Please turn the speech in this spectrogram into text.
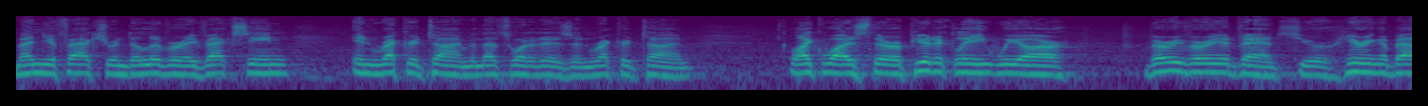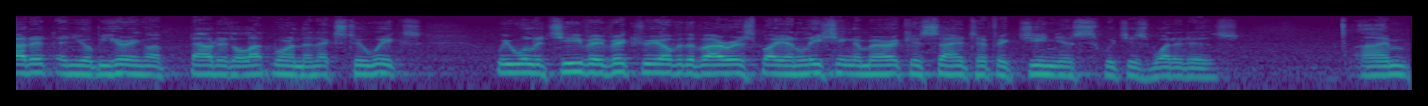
manufacture, and deliver a vaccine in record time. And that's what it is in record time. Likewise, therapeutically, we are very, very advanced. You're hearing about it, and you'll be hearing about it a lot more in the next two weeks. We will achieve a victory over the virus by unleashing America's scientific genius, which is what it is. I'm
